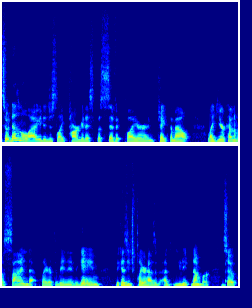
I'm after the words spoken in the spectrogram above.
so it doesn't allow you to just like target a specific player and take them out. Like you're kind of assigned that player at the beginning of the game because each player has a, a unique number. So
